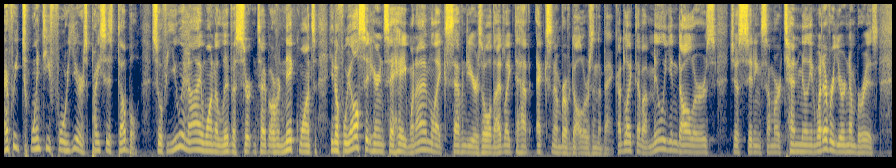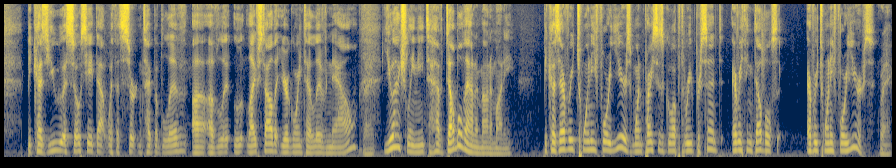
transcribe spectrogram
every 24 years prices double. So if you and i want to live a certain type or nick wants you know if we all sit here and say hey when i'm like 70 years old i'd like to have x number of dollars in the bank. I'd like to have a million dollars just sitting somewhere 10 million whatever your number is. Because you associate that with a certain type of live uh, of li- lifestyle that you're going to live now, you actually need to have double that amount of money. Because every 24 years when prices go up 3%, everything doubles every 24 years. Right.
